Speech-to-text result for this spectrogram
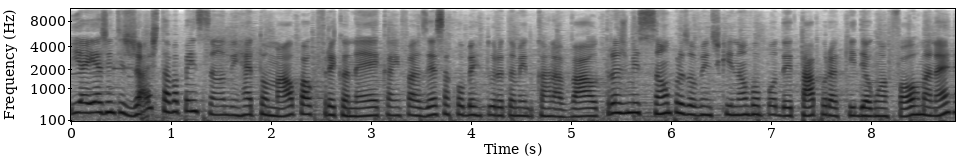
E aí a gente já estava pensando em retomar o palco Frecaneca, em fazer essa cobertura também do carnaval, transmissão para os ouvintes que não vão poder estar tá por aqui de alguma forma, né?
